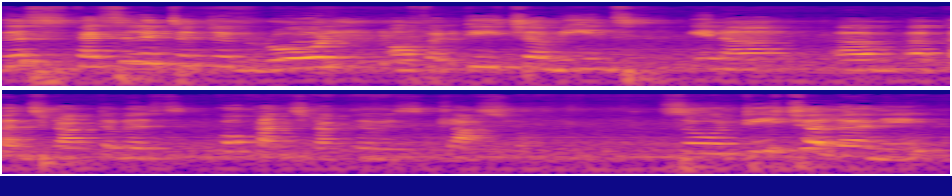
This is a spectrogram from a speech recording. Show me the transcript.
this facilitative role a teacher means in a, um, a constructivist, co-constructivist classroom. So teacher learning,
